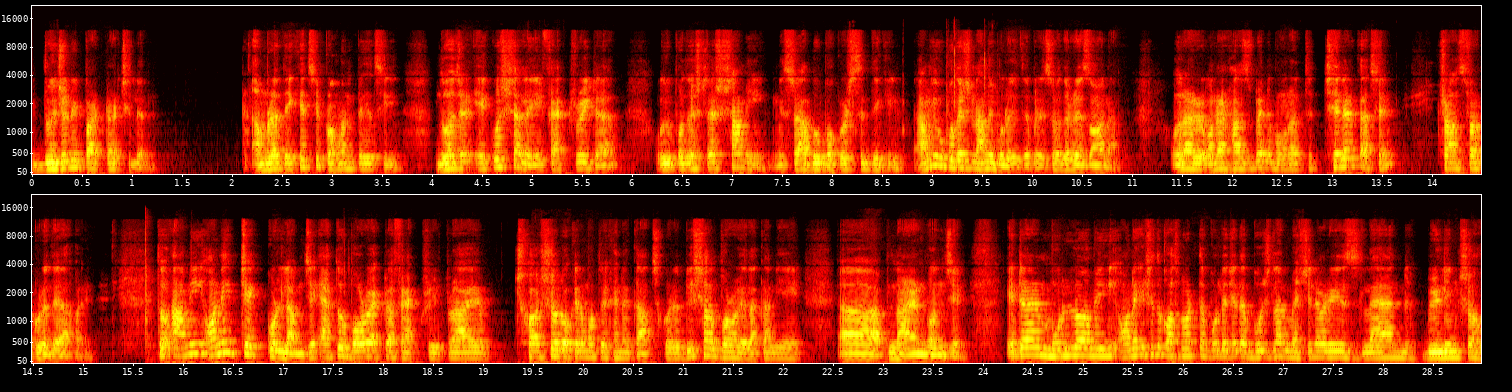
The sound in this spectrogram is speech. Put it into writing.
দুইজনই পার্টনার ছিলেন। আমরা দেখেছি, প্রমাণ পেয়েছি দু হাজার একুশ সালে এই ফ্যাক্টরিটা ওই উপদেষ্টার স্বামী, মিস্টার আবু বকর সিদ্দিকী, আমি উপদেশ নামই বলে দিতে পারি সৈয়দ রেজওয়ানা, ওনার ওনার হাজবেন্ড এবং ওনার ছেলের কাছে ট্রান্সফার করে দেওয়া হয়। তো আমি অনেক চেক করলাম যে এত বড় একটা ফ্যাক্টরি প্রায় ছশো লোকের মতো এখানে কাজ করে, বিশাল বড় এলাকা নিয়ে নারায়ণগঞ্জে। এটার মূল্য আমি অনেকের সাথে কথাবার্তা বলে যেটা বুঝলাম মেশিনারিজ ল্যান্ড বিল্ডিং সহ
